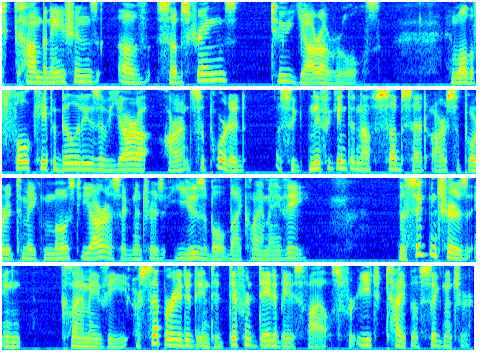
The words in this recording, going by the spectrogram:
to combinations of substrings to Yara rules. And while the full capabilities of Yara aren't supported, a significant enough subset are supported to make most Yara signatures usable by ClamAV. The signatures in ClamAV are separated into different database files for each type of signature.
